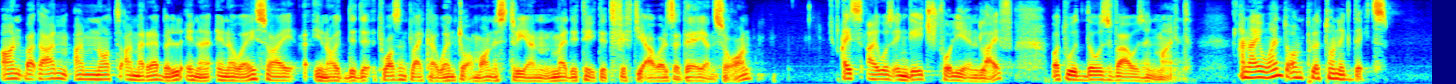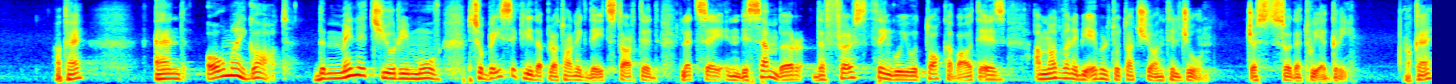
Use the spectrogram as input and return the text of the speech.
on, but I'm I'm not I'm a rebel in a in a way. So I you know it, did, it wasn't like I went to a monastery and meditated 50 hours a day and so on. I, I was engaged fully in life, but with those vows in mind, and I went on platonic dates. Okay, and oh my God, the minute you remove, so basically the platonic date started, let's say in December, the first thing we would talk about is, I'm not going to be able to touch you until June, just so that we agree. Okay?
